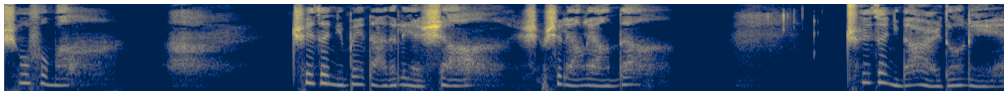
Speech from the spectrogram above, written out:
舒服吗？吹在你被打的脸上，是不是凉凉的？吹在你的耳朵里，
